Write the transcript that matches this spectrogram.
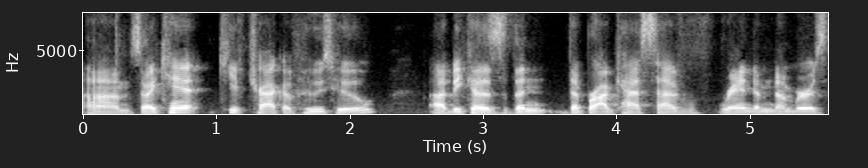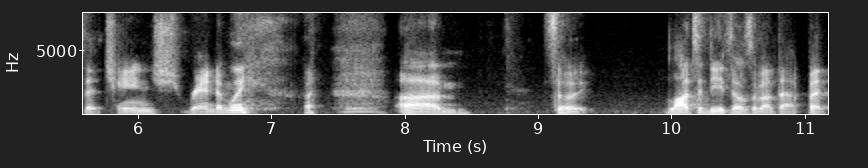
Um, so I can't keep track of who's who uh, because the the broadcasts have random numbers that change randomly. um, so lots of details about that. But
